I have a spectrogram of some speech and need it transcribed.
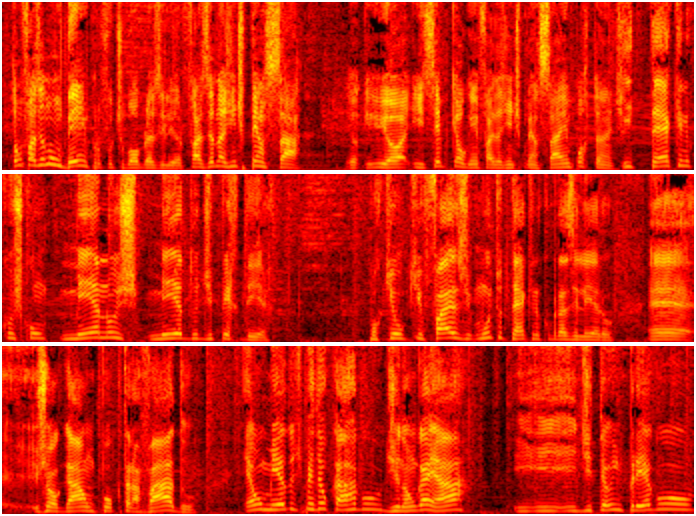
estão fazendo um bem para o futebol brasileiro, fazendo a gente pensar. E, e, sempre que alguém faz a gente pensar é importante. E técnicos com menos medo de perder. Porque o que faz muito técnico brasileiro é, jogar um pouco travado é o medo de perder o cargo, de não ganhar, e, e, de ter um emprego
